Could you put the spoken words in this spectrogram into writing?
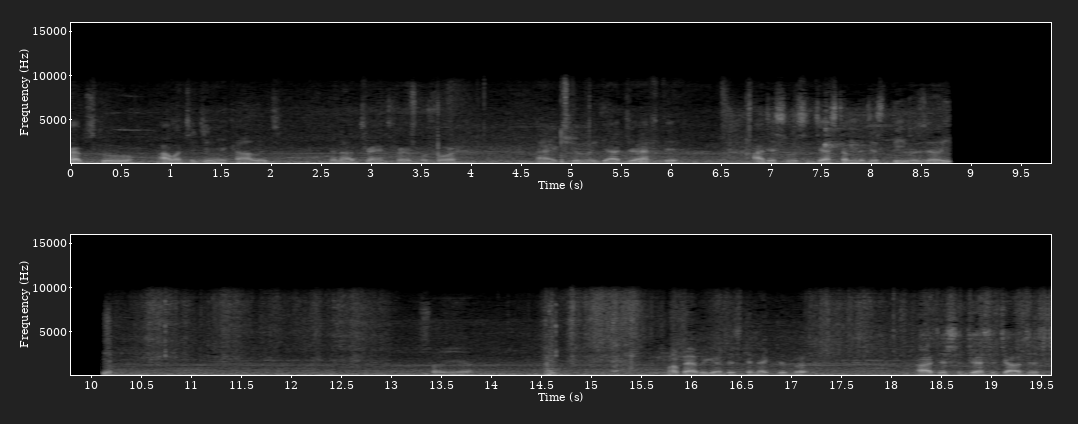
prep school. I went to junior college. Then I transferred before I actually got drafted. I just would suggest them to just be resilient. So yeah. My bad we got disconnected, but I just suggest that y'all just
